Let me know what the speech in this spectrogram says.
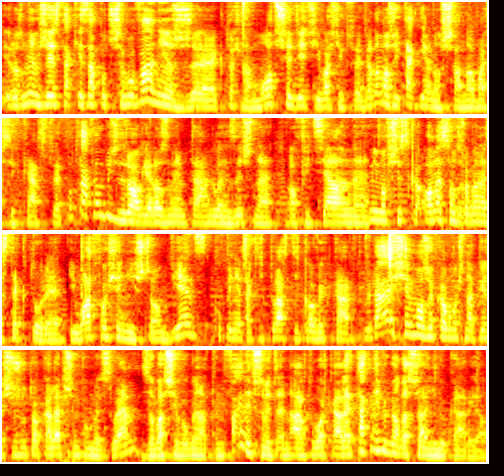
Rozumiem, że jest takie zapotrzebowanie, że ktoś ma młodsze dzieci właśnie, które wiadomo, że i tak nie będą szanować tych kart, które potrafią być drogie, rozumiem te anglojęzyczne, oficjalne. Mimo wszystko one są zrobione z tektury i łatwo się niszczą, więc kupienie takich plastikowych kart wydaje się może komuś na pierwszy rzut oka lepszym pomysłem. Zobaczcie w ogóle na ten fajny w sumie ten artwork, ale tak nie wygląda Shiny Lucario.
